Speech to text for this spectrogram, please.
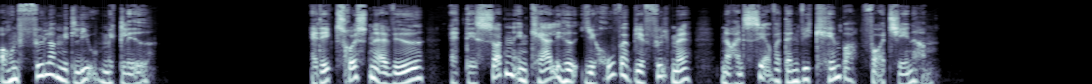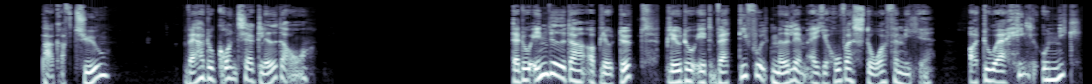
og hun fylder mit liv med glæde. Er det ikke trøstende at vide, at det er sådan en kærlighed, Jehova bliver fyldt med, når han ser, hvordan vi kæmper for at tjene ham? Paragraf 20. Hvad har du grund til at glæde dig over? Da du indvidede dig og blev døbt, blev du et værdifuldt medlem af Jehovas store familie, og du er helt unik.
